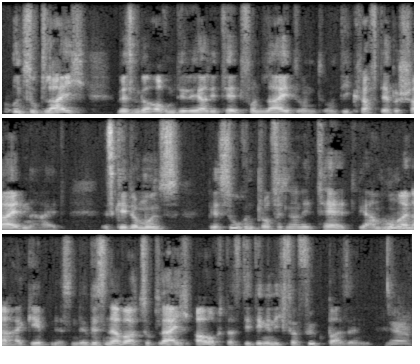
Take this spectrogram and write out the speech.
und zugleich wissen wir auch um die Realität von Leid und, und die Kraft der Bescheidenheit. Es geht um uns, wir suchen Professionalität, wir haben Hunger mhm. nach Ergebnissen. Wir wissen aber zugleich auch, dass die Dinge nicht verfügbar sind. Ja.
